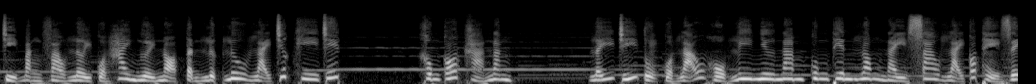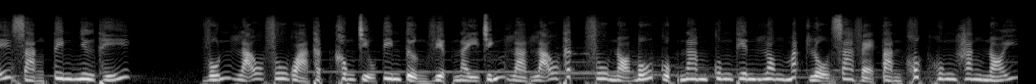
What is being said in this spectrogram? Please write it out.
Chỉ bằng vào lời của hai người nọ tận lực lưu lại trước khi chết. Không có khả năng. Lấy trí tuệ của lão hồ ly như Nam Cung Thiên Long này sao lại có thể dễ dàng tin như thế. Vốn lão phu quả thật không chịu tin tưởng việc này chính là lão thất phu nọ bố cuộc Nam Cung Thiên Long mắt lộ ra vẻ tàn khốc hung hăng nói.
